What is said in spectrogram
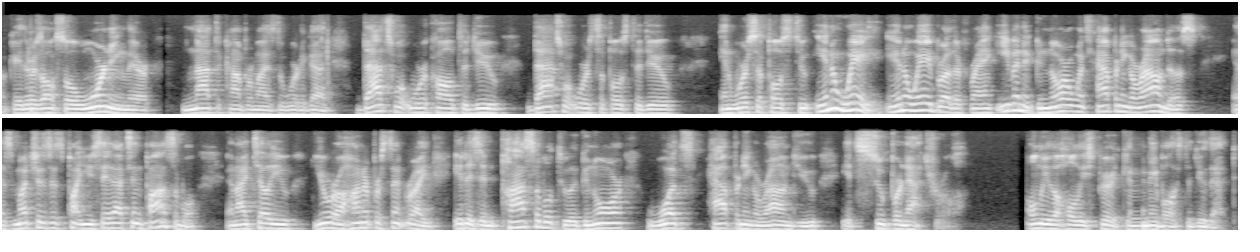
Okay, there's also a warning there not to compromise the word of God. That's what we're called to do. That's what we're supposed to do. And we're supposed to, in a way, in a way, Brother Frank, even ignore what's happening around us as much as it's possible. You say that's impossible. And I tell you, you're 100% right. It is impossible to ignore what's happening around you. It's supernatural. Only the Holy Spirit can enable us to do that.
